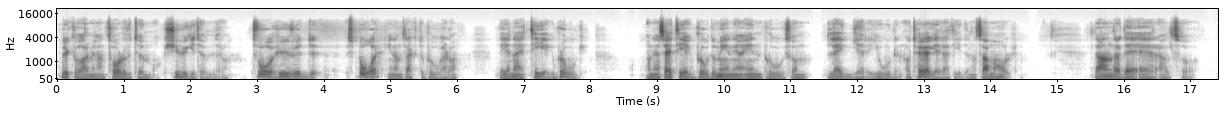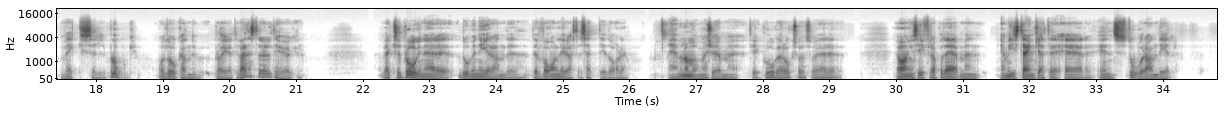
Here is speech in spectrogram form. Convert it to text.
Det brukar vara mellan 12 tum och 20 tum. Där då. Två huvudspår inom traktorplogar då. Det ena är tegplog. Och när jag säger tegplog då menar jag en plog som lägger jorden åt höger hela tiden, åt samma håll. Det andra det är alltså växelplog. Och då kan du plöja till vänster eller till höger. Växelplogen är det dominerande, det vanligaste sättet idag. Det. Även om många kör med tegplogar också så är det, jag har ingen siffra på det, men jag misstänker att det är en stor andel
